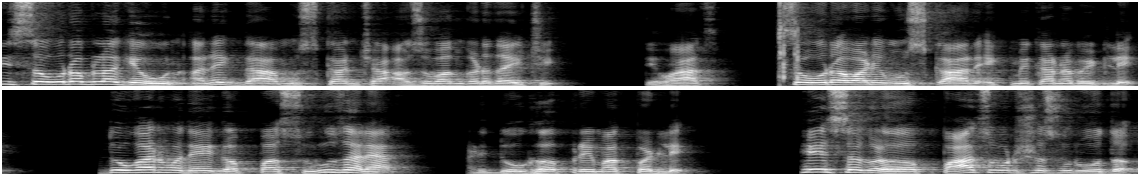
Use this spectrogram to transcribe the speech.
ती सौरभला घेऊन अनेकदा मुस्कानच्या आजोबांकडे जायची. तेव्हाच सौरभ आणि मुस्कान एकमेकांना भेटले. दोघांमध्ये गप्पा सुरू झाल्या. आणि दोघं प्रेमात पडले. हे सगळं पाच वर्ष सुरू होतं.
